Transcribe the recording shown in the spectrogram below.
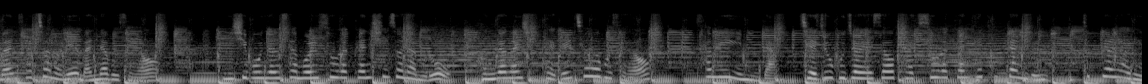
14,000원에 만나보세요. 25년 3월 수확한 신선함으로 건강한 식탁을 채워보세요. 3위입니다. 제주 구저에서 갓 수확한 햇 흑당근 특별 할인.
